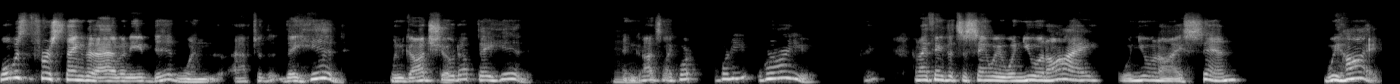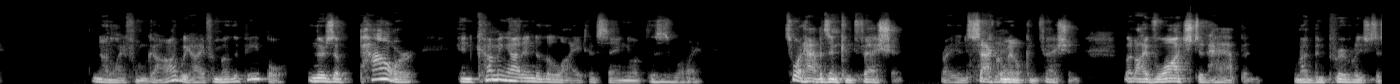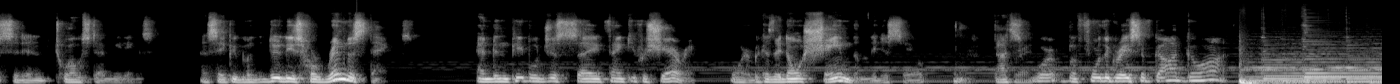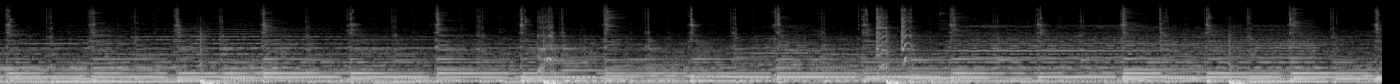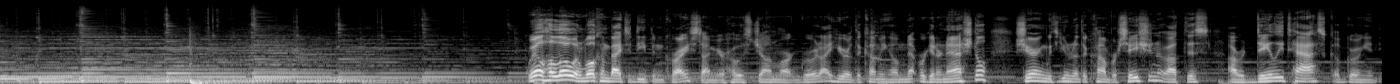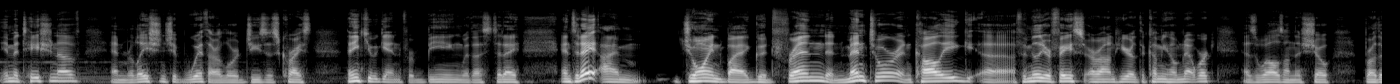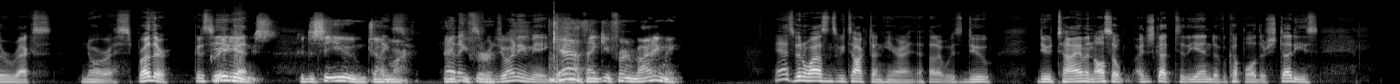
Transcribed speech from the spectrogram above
What was the first thing that Adam and Eve did when after the, they hid? When God showed up, they hid. Mm-hmm. And God's like, "Where, where are you? Where are you?" Right? And I think that's the same way when you and I, when you and I sin, we hide. Not only from God, we hide from other people. And there's a power in coming out into the light and saying, "Look, this is what I did." It's what happens in confession, right? In sacramental yeah. confession. But I've watched it happen when I've been privileged to sit in 12 step meetings and say people do these horrendous things. And then people just say, thank you for sharing, or because they don't shame them. They just say, oh, that's right. where, before the grace of God, go on. Well, hello and welcome back to Deep in Christ. I'm your host, John Mark Grodi, here at the Coming Home Network International, sharing with you another conversation about this, our daily task of growing in imitation of and relationship with our Lord Jesus Christ. Thank you again for being with us today. And today I'm joined by a good friend and mentor and colleague, uh, a familiar face around here at the Coming Home Network, as well as on this show, Brother Rex Norris. Brother, good to see Greetings. you again. Good to see you, John thanks, Mark. Thank yeah, you for, for joining me again. Yeah, thank you for inviting me yeah, it's been a while since we talked on here. I, I, thought it was due due time, and also I just got to the end of a couple other studies,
